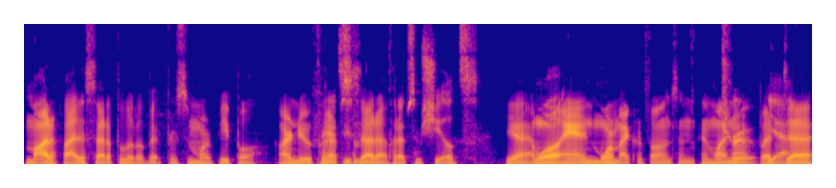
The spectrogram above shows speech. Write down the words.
modify the setup a little bit for some more people. Our new Put up fancy some setup. put up some shields. yeah, well, and more microphones and, and whatnot. True, but yeah. uh,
